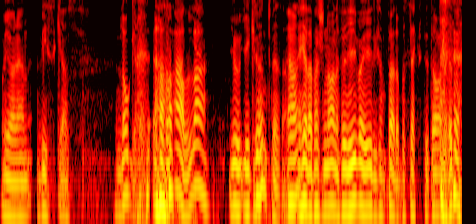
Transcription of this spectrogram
att göra en Viskas-logga. Som Ja. alla ju, gick runt med, så. Ja. hela personalen, för vi var ju liksom födda på 60-talet.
